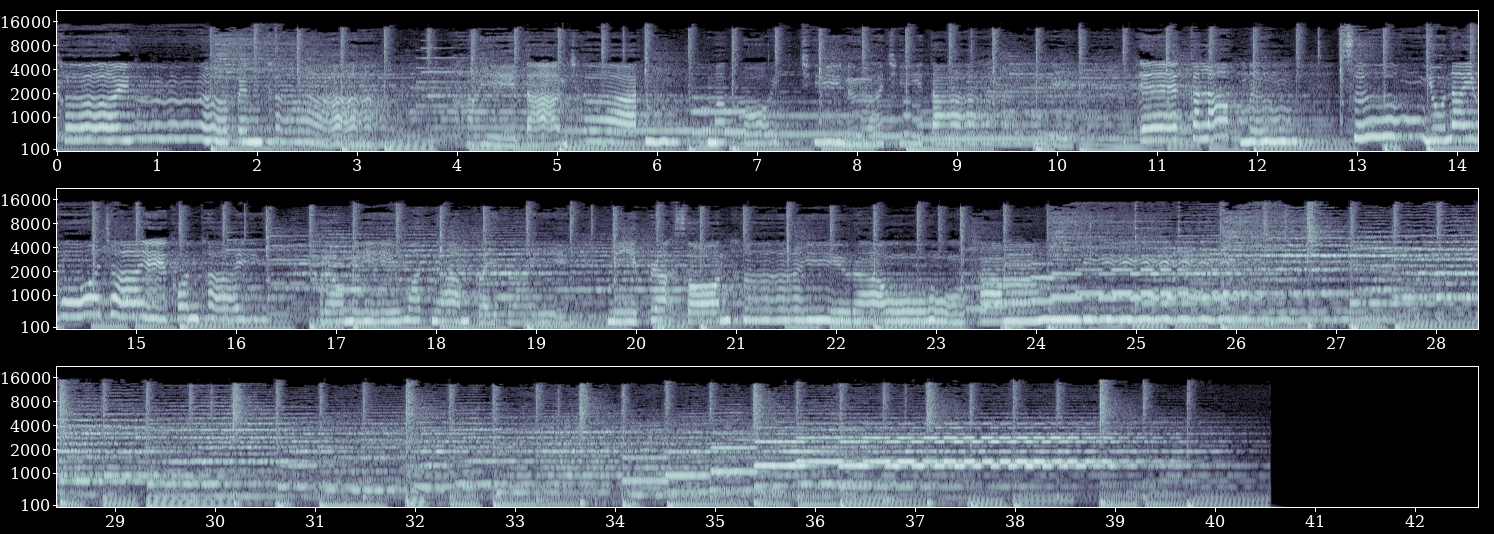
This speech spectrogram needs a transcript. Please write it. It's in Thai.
เคยเป็นทาสให้ต่างชาติมาคอยชี้เหนือชี้ใต้เอกลักษณ์หนึ่ง ซึ่งอยู่ในหัวใจคนไทย เรามีวัดงามไกลๆมีพระสอนให้เราทำ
